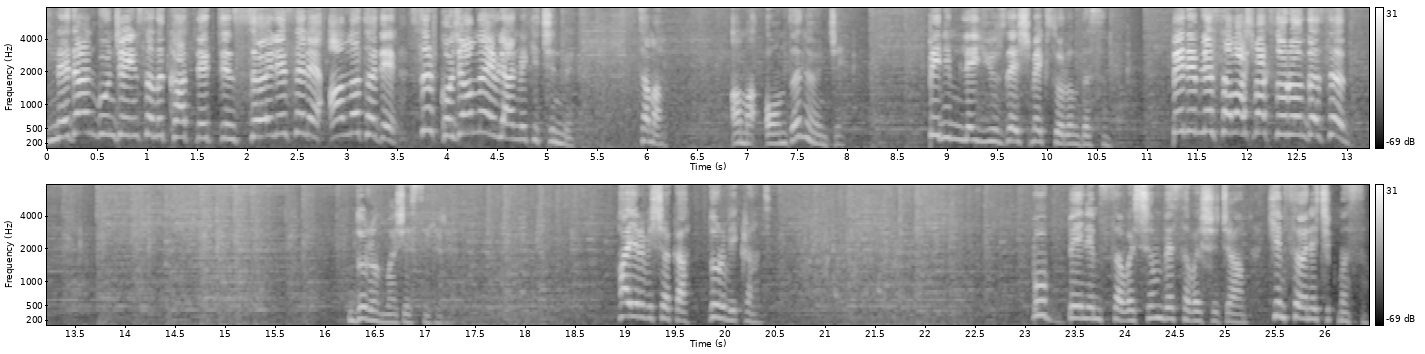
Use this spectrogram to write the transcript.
Neden bunca insanı katlettin? Söylesene, anlat hadi. Sırf kocamla evlenmek için mi? Tamam. Ama ondan önce benimle yüzleşmek zorundasın. Benimle savaşmak zorundasın. Durun majesteleri. Hayır Vişaka, dur Vikrant. Bu benim savaşım ve savaşacağım. Kimse öne çıkmasın.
